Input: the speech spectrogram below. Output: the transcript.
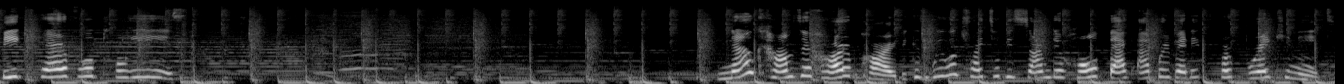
Be careful, please. Now comes the hard part because we will try to disarm the whole bag and prevent it from breaking it.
